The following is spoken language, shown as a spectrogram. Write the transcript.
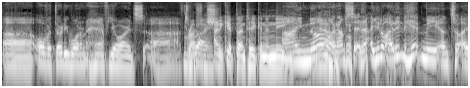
uh, over 31 and a half yards uh, to Rushing. rush. And he kept on taking a knee. I know, Yeah. and I'm saying, you know, I didn't hit me until I,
